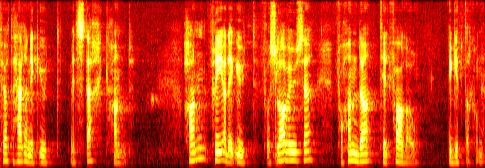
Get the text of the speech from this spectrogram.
førte Herren dykk ut med sterk hand. Han frier deg ut fra slavehuset forhandla til farao, egypterkongen.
